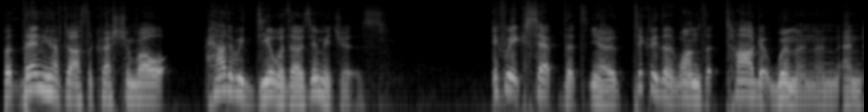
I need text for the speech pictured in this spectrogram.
But then you have to ask the question: Well, how do we deal with those images? if we accept that, you know, particularly the ones that target women and, and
